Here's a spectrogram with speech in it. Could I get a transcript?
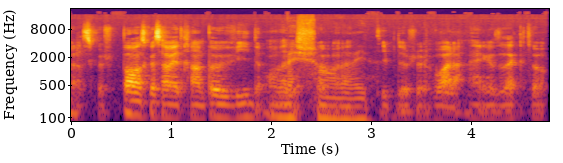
Parce que je pense que ça va être un peu vide, on va Méchant, dire, type de jeu. Voilà, exactement.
